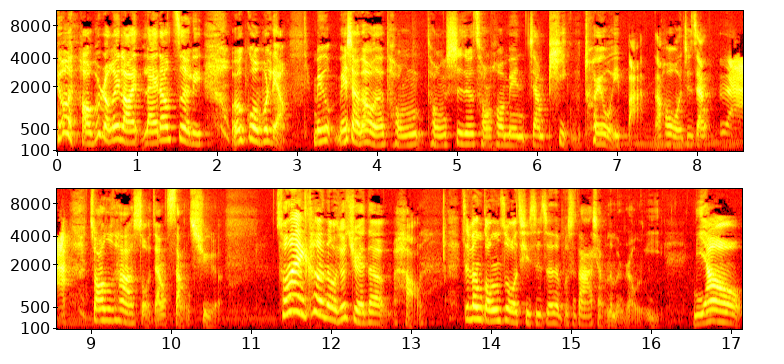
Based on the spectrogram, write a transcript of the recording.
因为好不容易来来到这里，我又过不了，没没想到我的同同事就从后面这样屁股推我一把，然后我就这样啊抓住他的手这样上去了。从那一刻呢，我就觉得好，这份工作其实真的不是大家想那么容易。你要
